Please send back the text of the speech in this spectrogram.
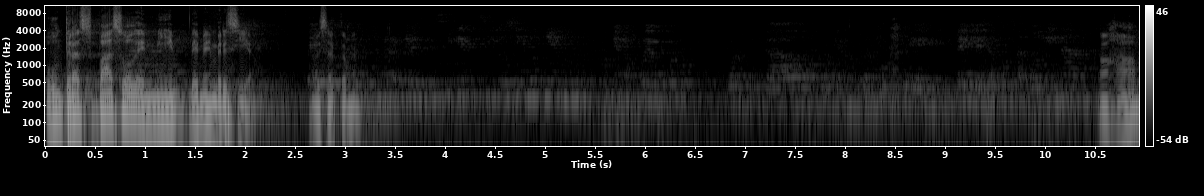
Un traspaso de, mi, de membresía. Exactamente. Ajá.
